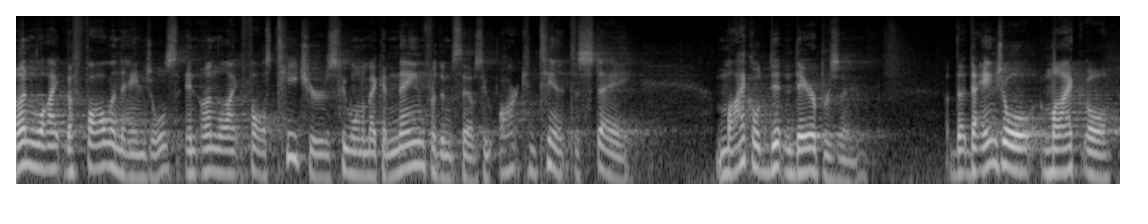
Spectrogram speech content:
unlike the fallen angels and unlike false teachers who want to make a name for themselves, who aren't content to stay. Michael didn't dare presume. The, the angel Michael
